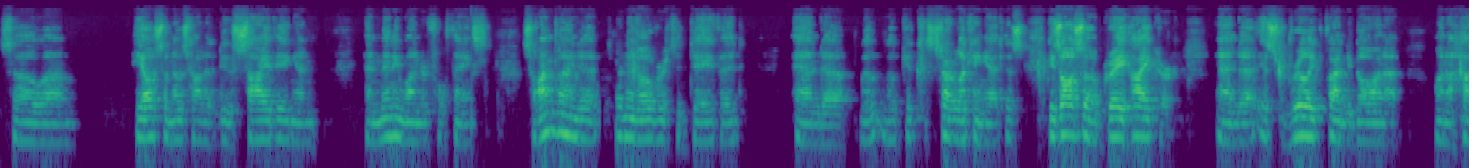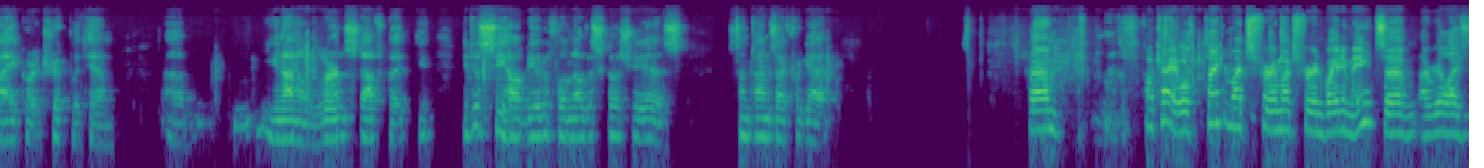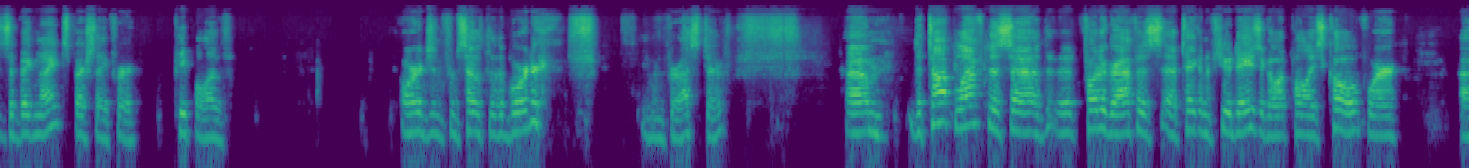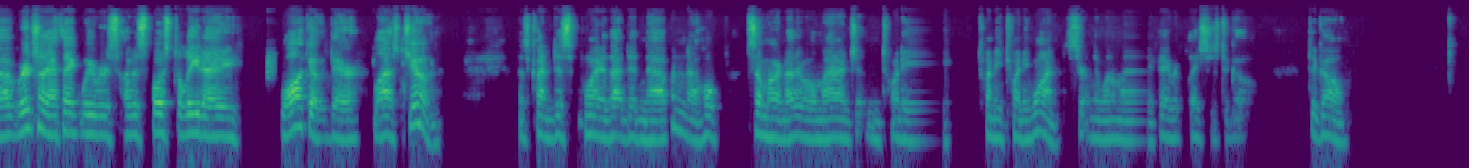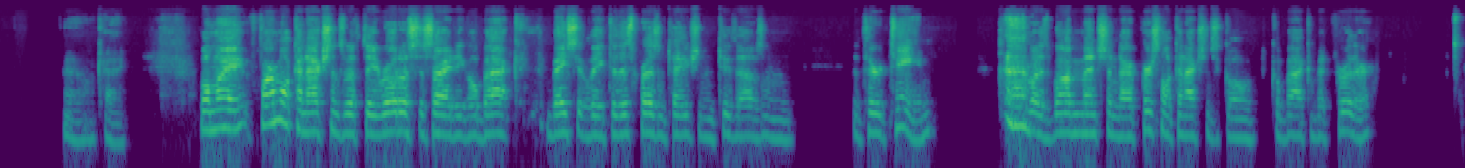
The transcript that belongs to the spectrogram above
So um, he also knows how to do scything and, and many wonderful things. So I'm going to turn it over to David and uh, we'll, we'll, get to start looking at his. He's also a great hiker and uh, it's really fun to go on a, on a hike or a trip with him. Um, you not only learn stuff, but you, you just see how beautiful Nova Scotia is. Sometimes I forget. Um, okay, well, thank you much very much for inviting me. It's um, I realize it's a big night, especially for people of origin from south of the border, even for us too. Um, the top left is uh, the photograph is uh, taken a few days ago at Polly's Cove, where uh, originally I think we were I was supposed to lead a walkout there last June. I was kind of disappointed that didn't happen. I hope somehow or another we'll manage it in 20, 2021. Certainly one of my favorite places to go. To go. Okay. Well, my formal connections with the Rhodo Society go back basically to this presentation in 2013. but as Bob mentioned, our personal connections go, go back a bit further,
